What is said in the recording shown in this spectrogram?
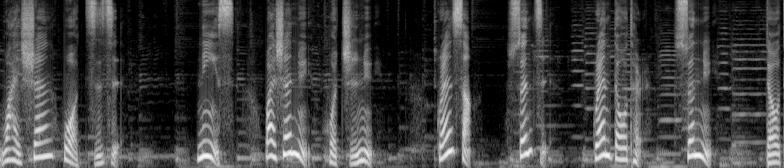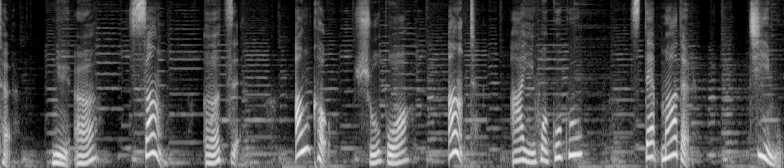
外甥或侄子，niece 外甥女或侄女，grandson 孙子，granddaughter 孙女，daughter 女儿，son 儿子，uncle 叔伯，aunt 阿姨或姑姑，stepmother 继母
